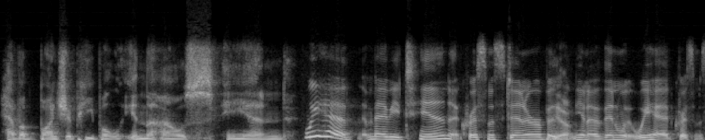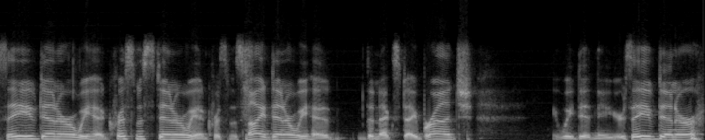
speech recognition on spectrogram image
have a bunch of people in the house and We had maybe 10 at Christmas dinner, but you know, then we, we had Christmas Eve dinner, we had Christmas dinner, we had Christmas night dinner, we had the next day brunch. We did New Year's Eve dinner.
